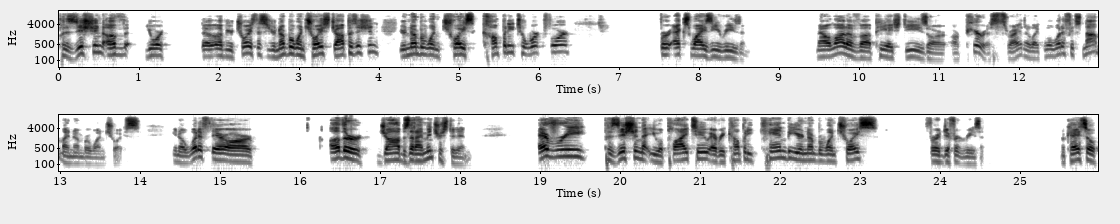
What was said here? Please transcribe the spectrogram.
position of your of your choice. This is your number one choice job position, your number one choice company to work for, for X Y Z reason. Now, a lot of uh, PhDs are are purists, right? They're like, well, what if it's not my number one choice? You know, what if there are other jobs that I'm interested in? Every position that you apply to, every company can be your number one choice for a different reason. Okay, so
